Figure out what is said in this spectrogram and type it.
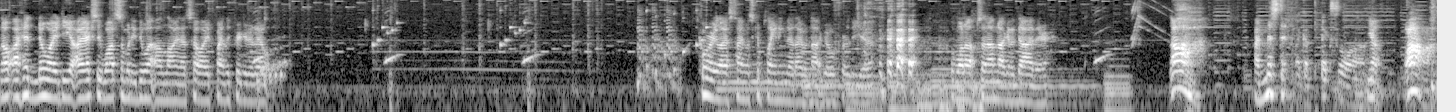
no, I had no idea. I actually watched somebody do it online. That's how I finally figured it out. Corey last time was complaining that I would not go for the uh, one up, so I'm not gonna die there. Ah! I missed it. Like a pixel off. Yeah. Ah!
